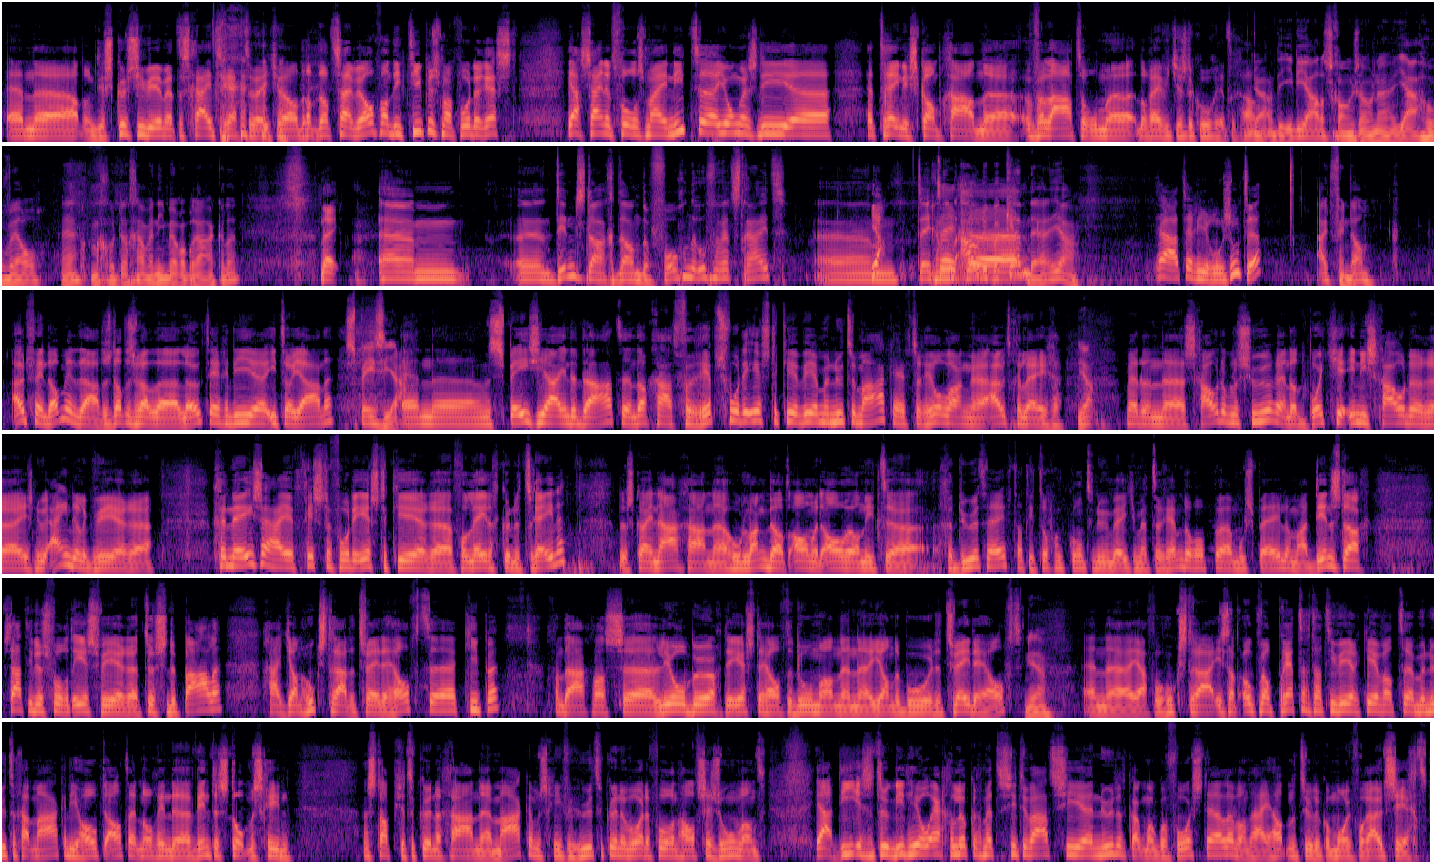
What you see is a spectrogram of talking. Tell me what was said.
En eh, had ook discussie weer met de scheidsrechter, weet je wel. Dat, dat zijn wel van die types, maar voor de rest ja, zijn het volgens mij niet eh, jongens die eh, het trainingskamp gaan verlaten om nog eventjes de kroeg in te gaan. Ja, de ideale schoonzoon. eh, ja, hoewel. Hè? Maar goed, dat gaan we niet meer oprakelen. Nee, Ehm, eh, dinsdag dan de volgende oefenwedstrijd. Ehm, Ja, tegen, een oude bekende, ja. ja, tegen Jeroen Zoet hè. Uit Veendam. Uit Veendam inderdaad, dus dat is wel eh, leuk tegen die eh, Italianen. Spezia. En eh Spezia inderdaad. En dan gaat Verrips voor de eerste keer weer minuten maken. Heeft er heel lang uitgelegen Ja. met een schouderblessure. En dat botje in die schouder is nu eindelijk weer genezen. Hij heeft gisteren voor de eerste keer volledig kunnen trainen. Dus kan je nagaan hoe lang dat al met al wel niet geduurd heeft. Dat hij toch een continu een beetje met de rem erop moest spelen. Maar dinsdag staat hij dus voor het eerst weer eh, tussen de palen. Gaat Jan Hoekstra de tweede helft eh keepen. Vandaag was eh Leeuwburg de eerste helft de doelman en Jan de Boer de tweede helft. ja. En ja, voor Hoekstra is dat ook wel prettig dat hij weer een keer wat minuten gaat maken. Die hoopt altijd nog in de winterstop misschien een stapje te kunnen gaan eh, maken. Misschien verhuurd te kunnen worden voor een half seizoen. Want ja, die is natuurlijk niet heel erg gelukkig met de situatie eh, nu. Dat kan ik me ook wel voorstellen. Want hij had natuurlijk een mooi vooruitzicht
